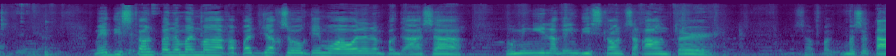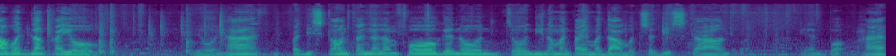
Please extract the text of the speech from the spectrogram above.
300. May discount pa naman mga kapadyak so kayong mawawala ng pag-asa. Humingi lang kayong discount sa counter. Sa pag, basta tawad lang kayo. Yun ha. Pa-discount na lang po, ganun. So hindi naman tayo madamot sa discount. Yan po, ha.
